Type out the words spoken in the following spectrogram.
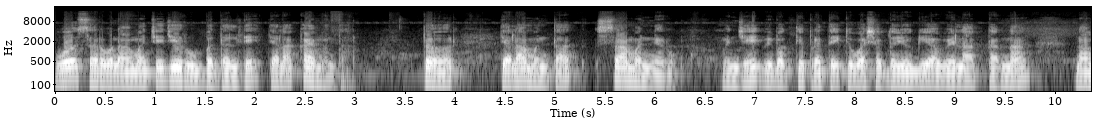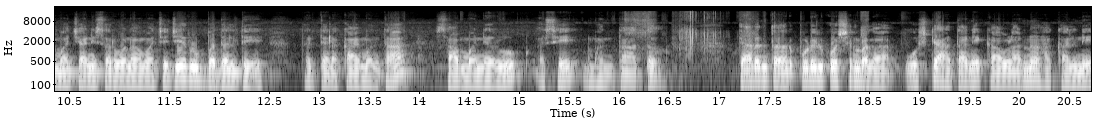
व सर्वनामाचे जे रूप बदलते त्याला काय म्हणतात? तर त्याला म्हणतात सामान्य रूप. म्हणजे विभक्ती प्रत्यय किंवा शब्दयोगी अव्यय लागताना नामाचे आणि सर्वनामाचे जे रूप बदलते तर त्याला काय म्हणतात? सामान्य रूप असे म्हणतात. त्यानंतर पुढील क्वेश्चन बघा. उष्ट्या हाताने कावळा न हकालणे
